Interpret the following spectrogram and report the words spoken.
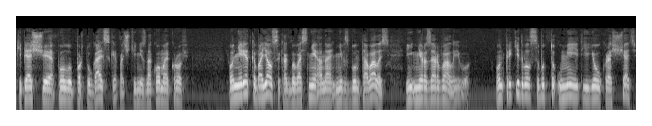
кипящая полупортугальская, почти незнакомая кровь. Он нередко боялся, как бы во сне она не взбунтовалась и не разорвала его. Он прикидывался, будто умеет ее укращать,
